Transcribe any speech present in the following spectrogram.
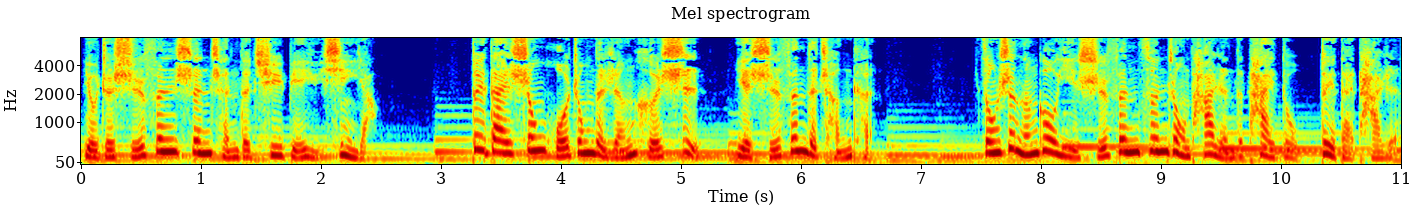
有着十分深沉的区别与信仰，对待生活中的人和事也十分的诚恳，总是能够以十分尊重他人的态度对待他人。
